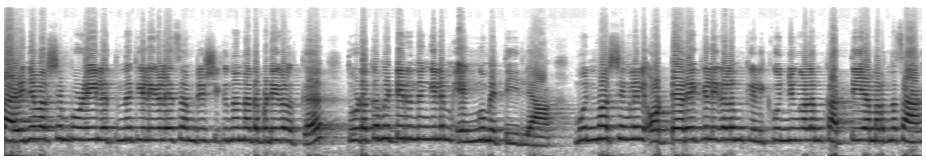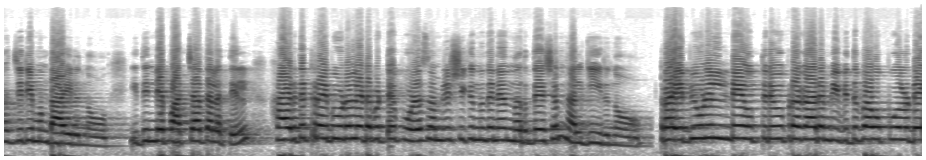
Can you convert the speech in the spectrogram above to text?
കഴിഞ്ഞ വർഷം പുഴയിൽ എത്തുന്ന കിളികളെ സംരക്ഷിക്കുന്ന നടപടികൾക്ക് തുടക്കമിട്ടിരുന്നെങ്കിലും എങ്ങും എത്തിയില്ല. മുൻ വർഷങ്ങളിൽ ഒട്ടേറെ കിളികളും കിളിക്കുഞ്ഞുങ്ങളും കത്തിയമർന്ന സാഹചര്യം ഉണ്ടായിരുന്നു ഇതിന്റെ പശ്ചാത്തലത്തിൽ ഹരിത ട്രൈബ്യൂണൽ ഇടപെട്ട് പുഴ സംരക്ഷിക്കുന്നതിന് നിർദ്ദേശം നൽകിയിരുന്നു. ട്രൈബ്യൂണലിന്റെ ഉത്തരവ് പ്രകാരം വിവിധ വകുപ്പുകളുടെ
